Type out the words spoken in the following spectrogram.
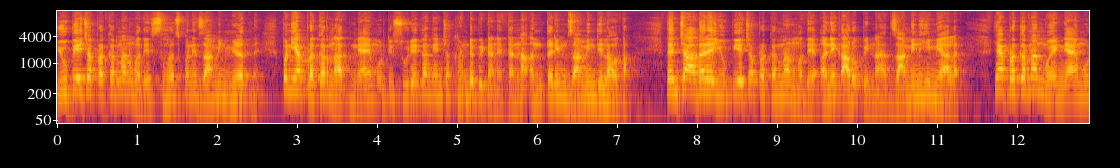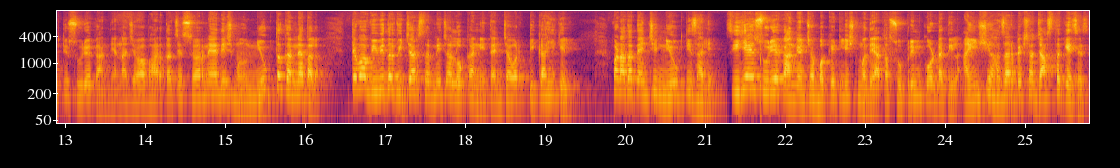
युपीएच्या प्रकरणांमध्ये सहजपणे जामीन मिळत नाही. पण या प्रकरणात न्यायमूर्ती सूर्यकांत यांच्या खंडपीठाने त्यांना अंतरिम जामीन दिला होता. त्यांच्या आधारे युपीएच्या प्रकरणांमध्ये अनेक आरोपींना जामीनही मिळाला या प्रकरणांमुळे न्यायमूर्ती सूर्यकांत यांना जेव्हा भारताचे सरन्यायाधीश म्हणून नियुक्त करण्यात आलं तेव्हा विविध विचारसरणीच्या लोकांनी त्यांच्यावर टीकाही केली. पण आता त्यांची नियुक्ती झाली. सीजीआय सूर्यकांत यांच्या बकेट लिस्टमध्ये आता सुप्रीम कोर्टातील ऐंशी हजारपेक्षा जास्त केसेस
